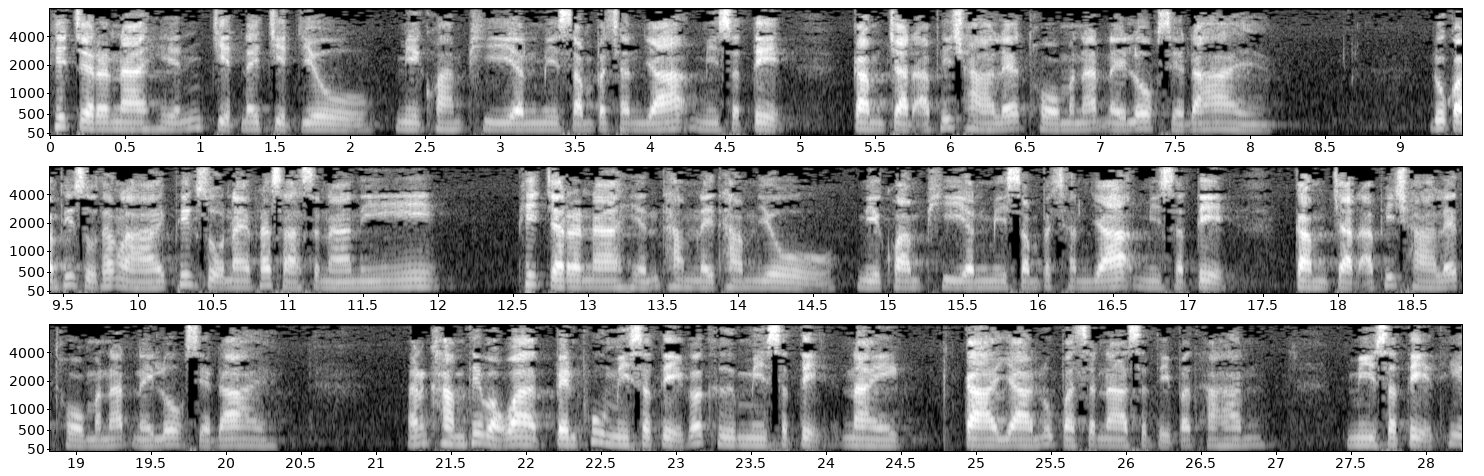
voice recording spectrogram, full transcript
พิจารณาเห็นจิตในจิตอยู่ มีความเพียร มีสัมปชัญญะ มีสติกำจัดอภิชาและโทมนัสในโลกเสียได้ ดูก่อนภิกษุทั้งหลาย ภิกษุในพระศาสนานี้ พิจารณาเห็นธรรมในธรรมอยู่ มีความเพียร มีสัมปชัญญะ มีสติ กำจัดอภิชาและโทมนัสในโลกเสียได้นั้นคำที่บอกว่าเป็นผู้มีสติก็คือมีสติในกายานุปัสนาสติปทาน มีสติที่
